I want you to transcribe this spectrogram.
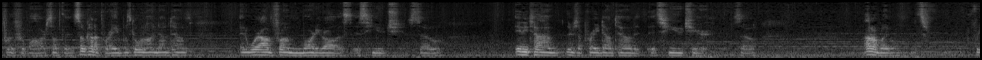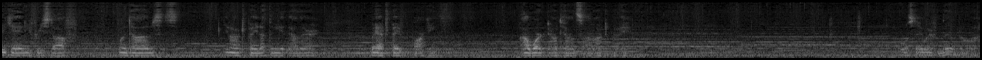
for the football or something. Some kind of parade was going on downtown. And where I'm from, Mardi Gras is, is huge. So anytime there's a parade downtown, it, it's huge here. So I don't blame them. It's free candy, free stuff, fun times. It's, you don't have to pay nothing to get down there. May have to pay for parking. I work downtown, so I don't have to pay. I want to stay away from them, don't I?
